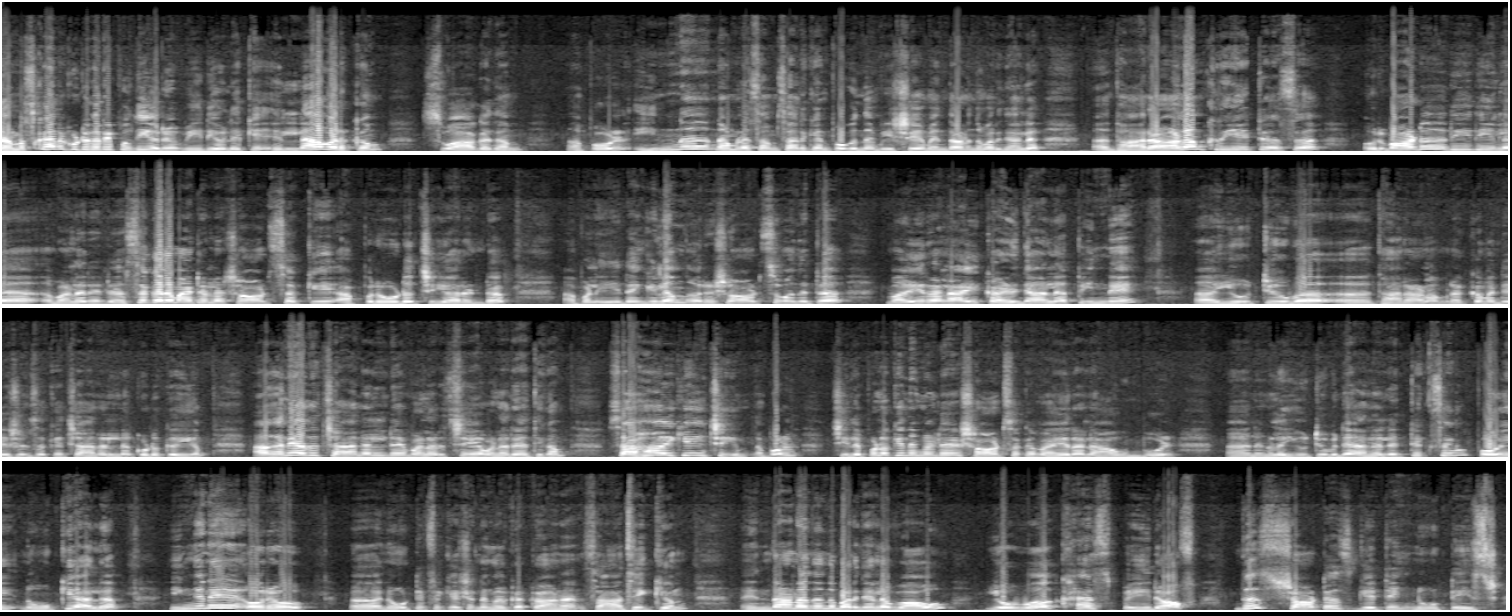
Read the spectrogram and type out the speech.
നമസ്കാരം കൂട്ടുകാരെ പുതിയൊരു വീഡിയോയിലേക്ക് എല്ലാവർക്കും സ്വാഗതം. അപ്പോൾ ഇന്ന് നമ്മൾ സംസാരിക്കാൻ പോകുന്ന വിഷയം എന്താണെന്ന് പറഞ്ഞാൽ ധാരാളം ക്രിയേറ്റേഴ്സ് ഒരുപാട് രീതിയിൽ വളരെ രസകരമായിട്ടുള്ള ഷോർട്സൊക്കെ അപ്ലോഡ് ചെയ്യാറുണ്ട്. അപ്പോൾ ഏതെങ്കിലും ഒരു ഷോർട്സ് വന്നിട്ട് വൈറലായി കഴിഞ്ഞാൽ പിന്നെ യൂട്യൂബ് ധാരാളം റെക്കമെൻഡേഷൻസ് ചാനലിന് കൊടുക്കുകയും അങ്ങനെ അത് ചാനലിന്റെ വളർച്ചയെ വളരെയധികം സഹായിക്കുകയും ചെയ്യും. അപ്പോൾ ചിലപ്പോഴൊക്കെ നിങ്ങളുടെ ഷോർട്സ് ഒക്കെ വൈറലാവുമ്പോൾ നിങ്ങൾ യൂട്യൂബിന്റെ അനലറ്റിക്സിൽ പോയി നോക്കിയാൽ ഇങ്ങനെ ഒരു നോട്ടിഫിക്കേഷൻ നിങ്ങൾക്ക് കാണാൻ സാധിക്കും. എന്താണതെന്ന് പറഞ്ഞാൽ wow your work has paid off this short is getting noticed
